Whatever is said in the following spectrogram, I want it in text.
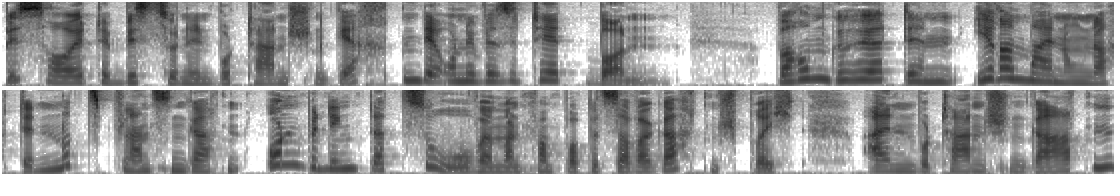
Bis heute bis zu den botanischen Gärten der Universität Bonn. Warum gehört denn Ihrer Meinung nach der Nutzpflanzengarten unbedingt dazu, wenn man vom Poppelsdorfer Garten spricht? Einen botanischen Garten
